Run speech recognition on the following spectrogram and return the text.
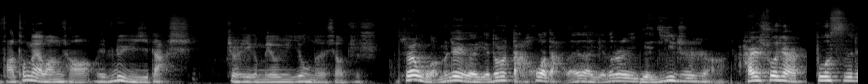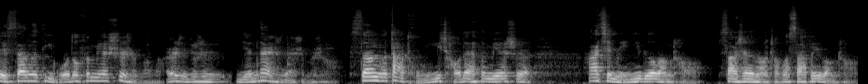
法图麦王朝为绿衣大食，就是一个没有用的小知识。虽然我们这个也都是打货打来的，也都是野鸡知识啊，还是说一下波斯这三个帝国都分别是什么吧，而且就是年代是在什么时候？三个大统一朝代分别是阿契美尼德王朝、萨珊王朝和萨菲王朝。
